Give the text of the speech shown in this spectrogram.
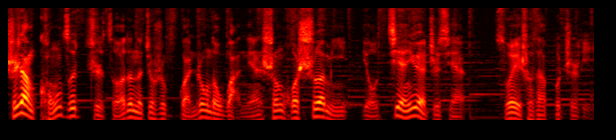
实际上，孔子指责的呢，就是管仲的晚年生活奢靡，有僭越之嫌，所以说他不知礼。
